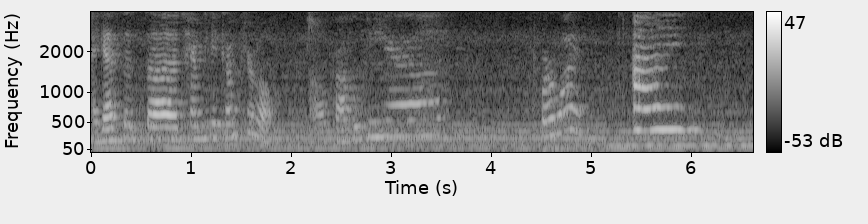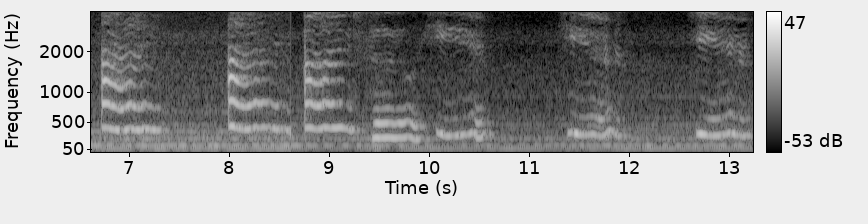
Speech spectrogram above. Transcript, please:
I guess it's uh, time to get comfortable. I'll probably be here uh, for a while. I'm, I'm, I'm, I'm still here, here, here,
